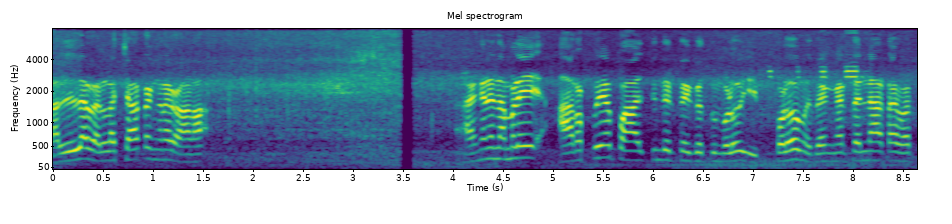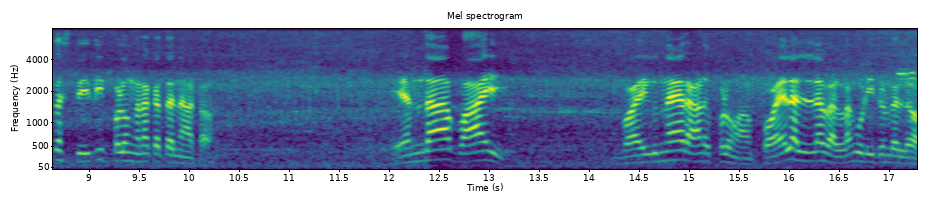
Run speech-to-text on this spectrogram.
നല്ല വെള്ളച്ചാട്ടം ഇങ്ങനെ കാണാം. അങ്ങനെ നമ്മൾ അറപ്പുഴ പാലത്തിന്റെ അടുത്തേക്ക് എത്തുമ്പോഴും ഇപ്പോഴും ഇതെങ്ങനെ തന്നെ ആട്ടോ ഇവിടുത്തെ സ്ഥിതി ഇപ്പോഴും ഇങ്ങനെയൊക്കെ തന്നെ ആട്ടോ എന്താ വായി? വൈകുന്നേരമാണ് ഇപ്പോഴും പുഴയിലല്ല വെള്ളം കൂടിയിട്ടുണ്ടല്ലോ.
